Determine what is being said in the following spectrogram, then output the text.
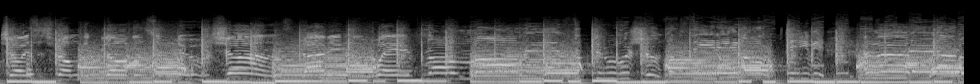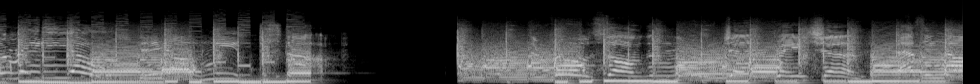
choices from the global solutions, driving away from all institutions. I've seen it on TV, heard it on the radio. They all need to stop. The rules of the new generation, passing our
